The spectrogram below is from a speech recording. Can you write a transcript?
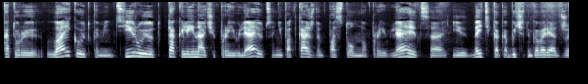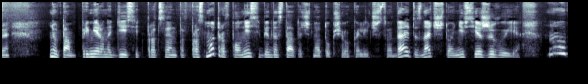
которые лайкают, комментируют, так или иначе проявляются, не под каждым постом, но проявляется. И знаете, как обычно говорят же, ну, там, примерно 10% просмотров вполне себе достаточно от общего количества, да, это значит, что они все живые. Ну,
